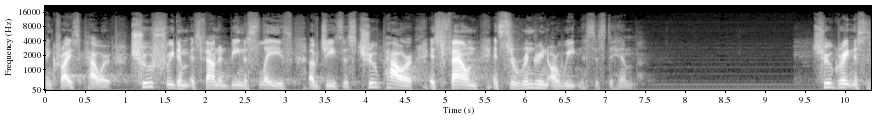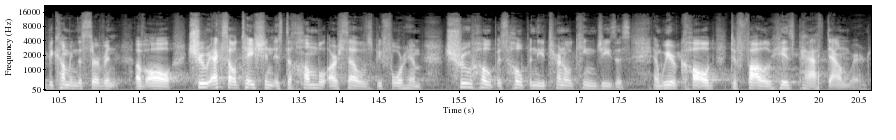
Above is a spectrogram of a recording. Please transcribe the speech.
in Christ's power. True freedom is found in being a slave of Jesus. True power is found in surrendering our weaknesses to Him. True greatness is becoming the servant of all. True exaltation is to humble ourselves before Him. True hope is hope in the eternal King Jesus, and we are called to follow His path downward.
